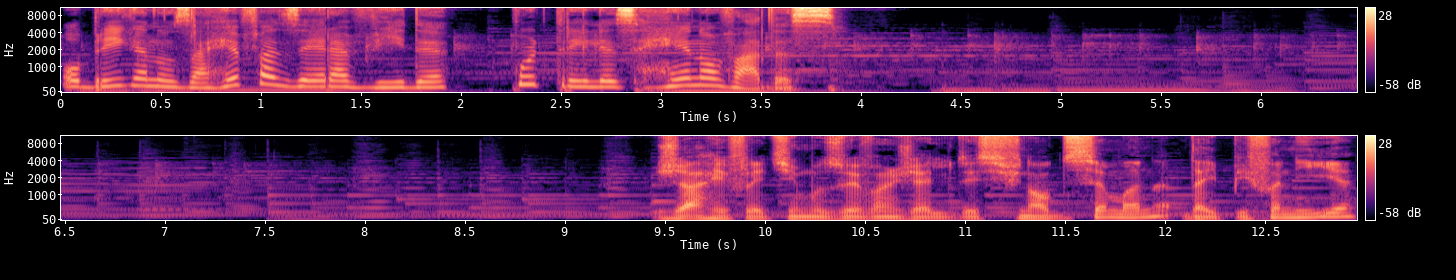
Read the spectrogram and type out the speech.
obriga-nos a refazer a vida por trilhas renovadas. Já refletimos o evangelho desse final de semana, da Epifania.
